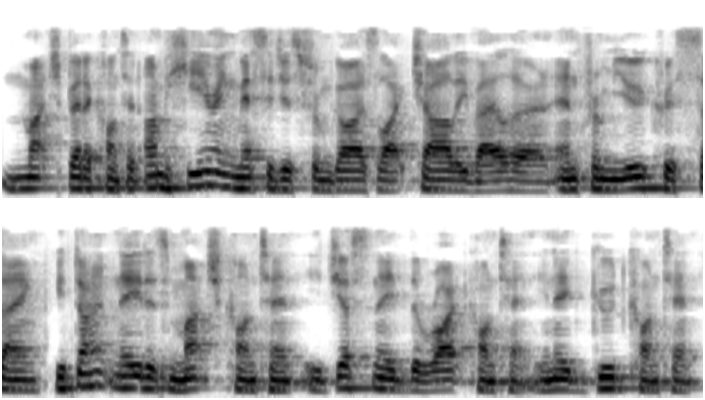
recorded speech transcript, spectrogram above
much better content. I'm hearing messages from guys like Charlie Vailer and from you, Chris, saying you don't need as much content. You just need the right content. You need good content.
